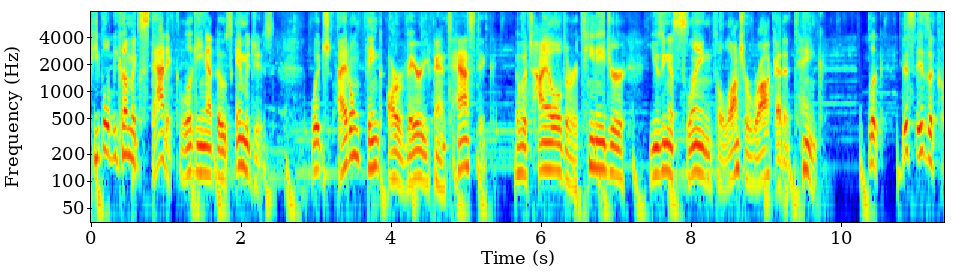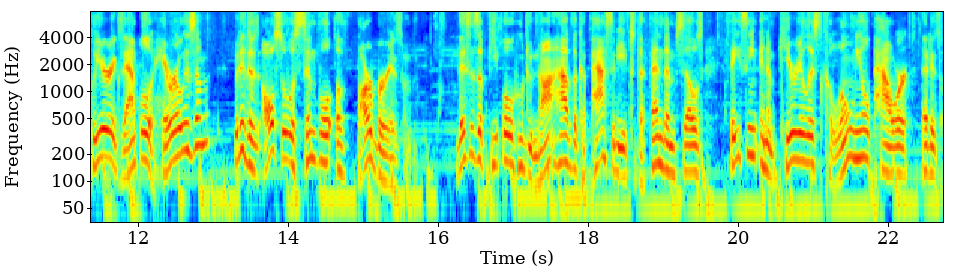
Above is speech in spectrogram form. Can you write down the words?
People become ecstatic looking at those images, which I don't think are very fantastic, of a child or a teenager using a sling to launch a rock at a tank. Look, this is a clear example of heroism, but it is also a symbol of barbarism. This is a people who do not have the capacity to defend themselves facing an imperialist colonial power that is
